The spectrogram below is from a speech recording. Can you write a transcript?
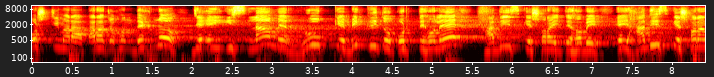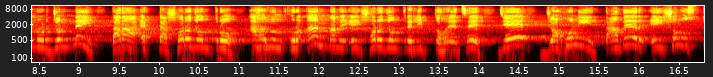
পশ্চিমারা, তারা যখন দেখল যে এই ইসলামের রূপকে বিকৃত করতে হলে হাদিসকে সরাইতে হবে, এই হাদিসকে সরানোর জন্যেই তারা একটা ষড়যন্ত্র, আহলুল কোরআন নামে এই ষড়যন্ত্রে লিপ্ত হয়েছে যে যখনই তাদের এই সমস্ত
